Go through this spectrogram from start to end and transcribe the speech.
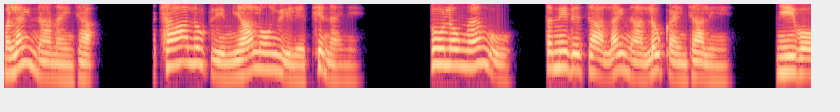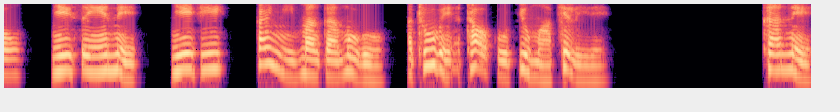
မလိုက်နာနိုင်ကြအခြားအလုပ်တွေများလွန်း၍လည်းဖြစ်နိုင်တယ်။ထိုလုပ်ငန်းကိုတနေ့တကြလိုက်နာလောက်ကင်ကြလျင်မြေပုံမြေစရင်နှင့်မြေကြီးကိုက်ညီမှန်ကန်မှုကိုအထူးပင်အထောက်အကူပြုမှာဖြစ်လေတယ်။ခန်းနှင့်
